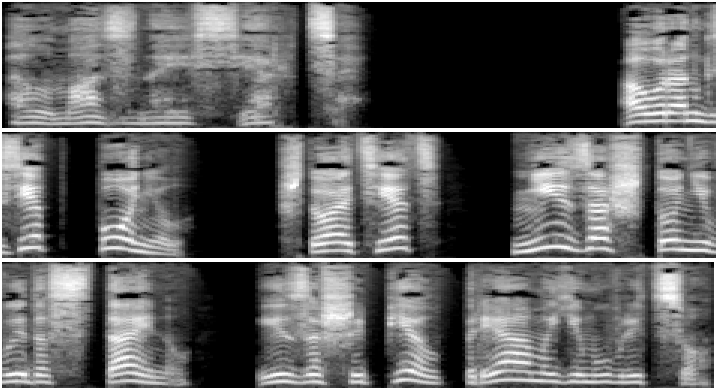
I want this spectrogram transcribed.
алмазное сердце». Аурангзеб понял, что отец ни за что не выдаст тайну, и зашипел прямо ему в лицо.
